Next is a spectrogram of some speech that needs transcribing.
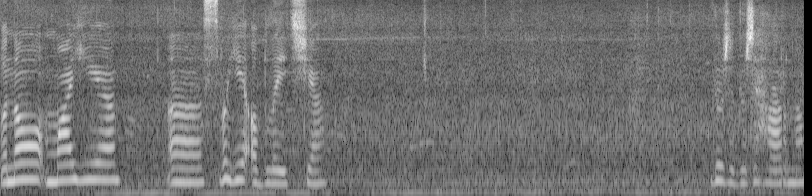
Воно має е, своє обличчя. Дуже-дуже гарно.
